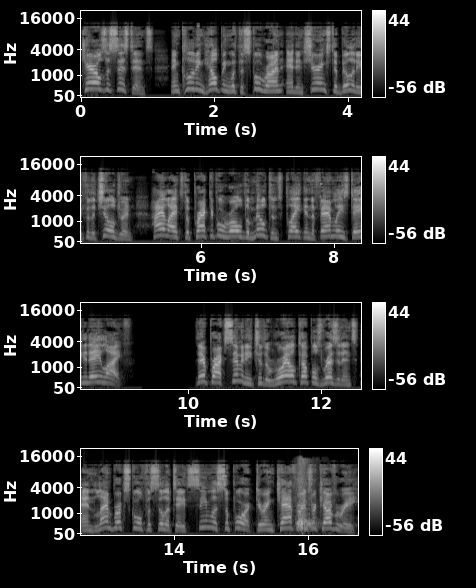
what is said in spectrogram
Carole's assistance, including helping with the school run and ensuring stability for the children, highlights the practical role the Middletons play in the family's day-to-day life. Their proximity to the royal couple's residence and Lambrook School facilitates seamless support during Catherine's recovery.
